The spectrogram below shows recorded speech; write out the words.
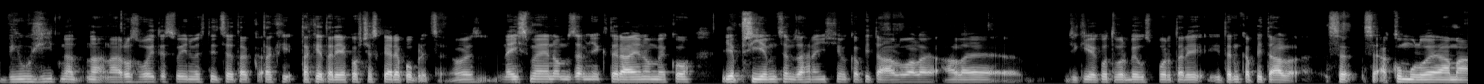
využít na, na, na rozvoj té své investice, tak, tak, tak je tady jako v České republice. Jo. Nejsme jenom země, která jenom jako je příjemcem zahraničního kapitálu, ale, ale díky jako tvorbě úspor tady i ten kapitál se, se akumuluje a má,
